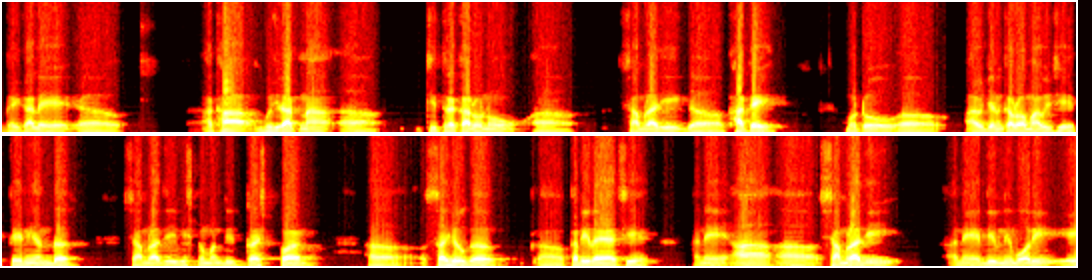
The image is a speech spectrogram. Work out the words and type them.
ગઈકાલે આખા ગુજરાતના ચિત્રકારોનું શામળાજી ખાતે મોટો આયોજન કરવામાં આવ્યું છે. તેની અંદર શામળાજી વિષ્ણુ મંદિર ટ્રસ્ટ પણ સહયોગ કરી રહ્યા છીએ. અને આ શામળાજી અને દેવની મોરી એ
